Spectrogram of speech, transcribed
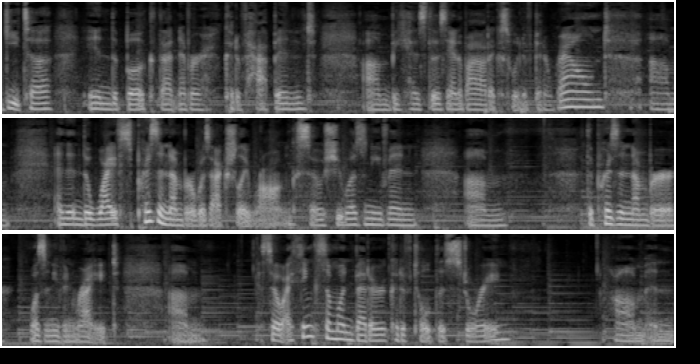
Gita in the book. That never could have happened um, because those antibiotics wouldn't have been around. Um, and then the wife's prison number was actually wrong. So she wasn't even, um, the prison number wasn't even right. Um, so I think someone better could have told this story. Um, and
